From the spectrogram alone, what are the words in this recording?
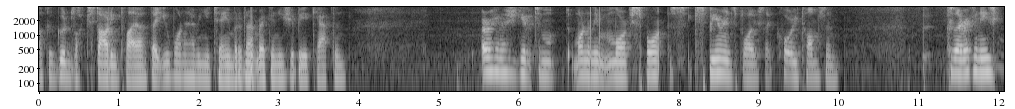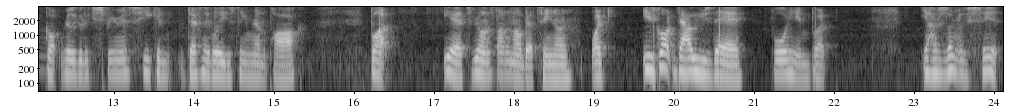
like a good like starting player that you want to have in your team, but I don't reckon he should be a captain. I reckon I should give it to one of the more experienced blokes like Corey Thompson. Because I reckon he's got really good experience. He can definitely lead his team around the park. But, yeah, to be honest, I don't know about Tino. Like, he's got values there for him, but, yeah, I just don't really see it.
